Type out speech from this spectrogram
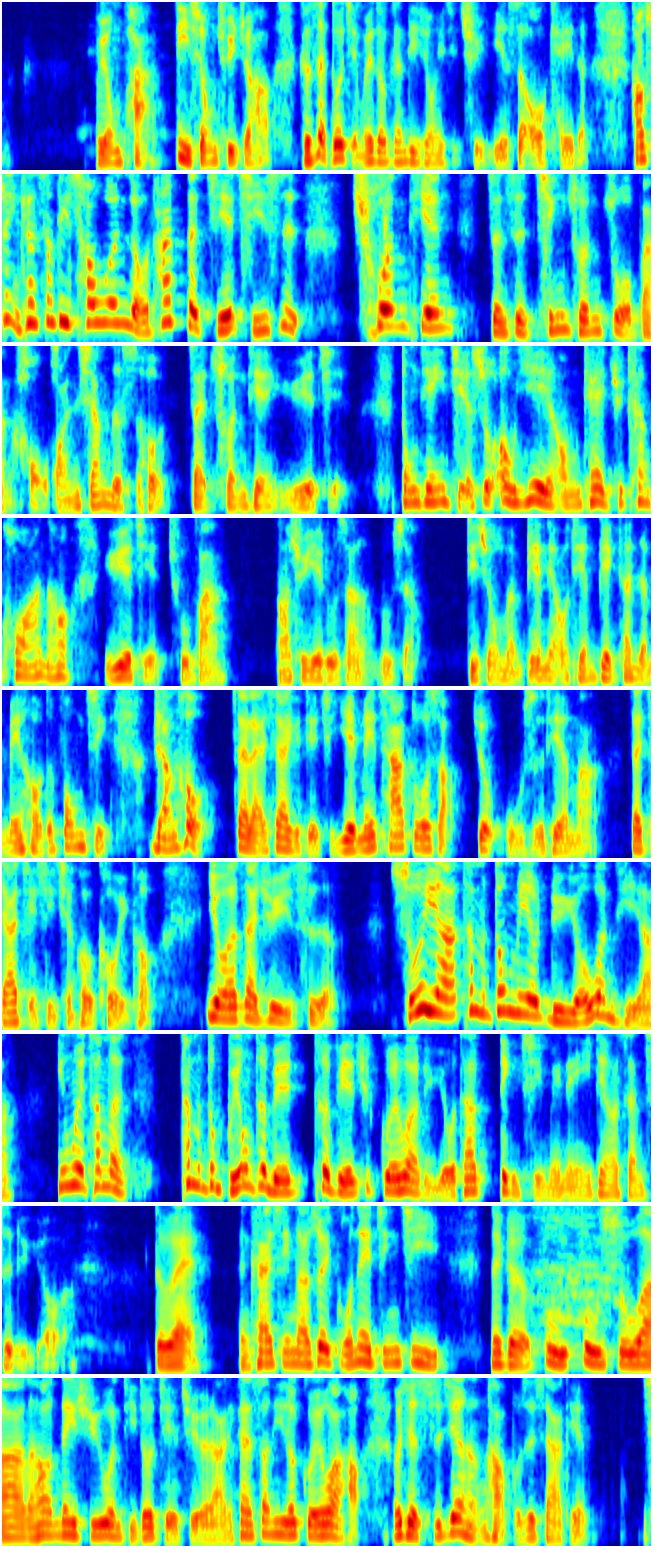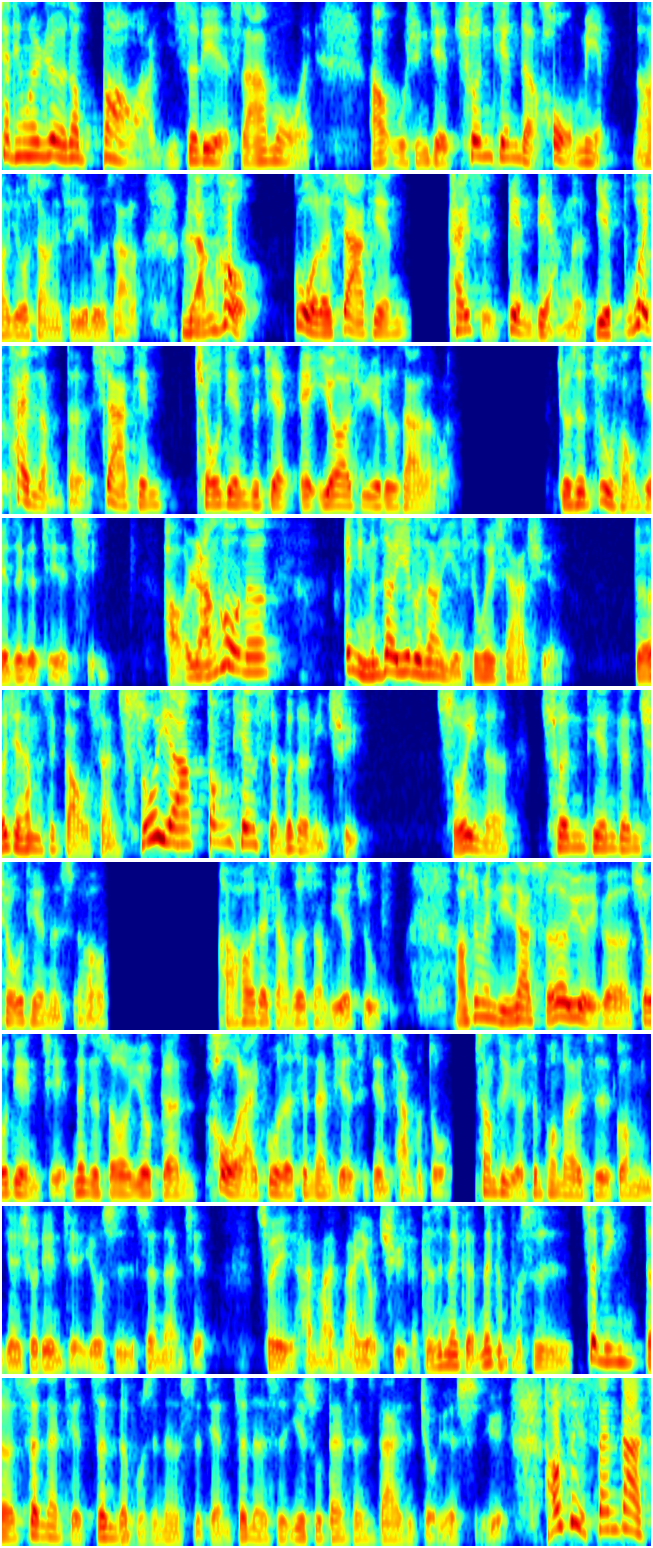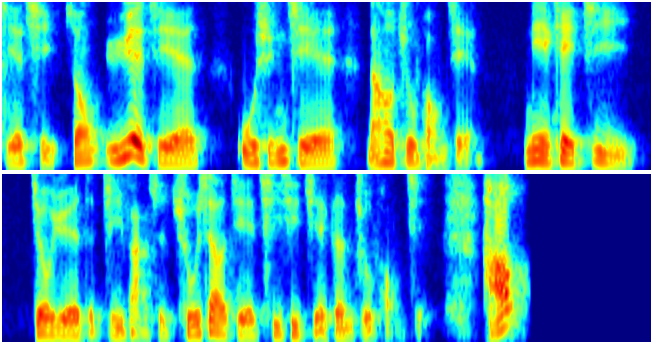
不用怕，弟兄去就好。可是很多姐妹都跟弟兄一起去，也是 OK 的。好，所以你看，上帝超温柔，他的节期是。春天正是青春作伴、好还乡的时候，在春天逾越节，冬天一结束，哦耶，我们可以去看花，然后逾越节出发，然后去耶路撒冷路上，弟兄们边聊天边看着美好的风景，然后再来下一个节期，也没差多少，就五十天嘛，再加节期前后扣一扣，又要再去一次了。所以啊，他们都没有旅游问题啊，因为他们他们都不用特别特别去规划旅游，他定期每年一定要三次旅游啊，对不对？很开心嘛，所以国内经济那个复复苏啊，然后内需问题都解决了。你看，上帝都规划好，而且时间很好，不是夏天，夏天会热到爆啊！以色列沙漠诶，好，五旬节春天的后面，然后又上一次耶路撒冷，然后过了夏天开始变凉了，也不会太冷的夏天秋天之间，诶，又要去耶路撒冷了，就是住棚节这个节期。好，然后呢，诶，你们知道耶路撒冷也是会下雪的。对，而且他们是高山，所以啊，冬天舍不得你去，所以呢，春天跟秋天的时候，好好的享受上帝的祝福。好，顺便提一下，十二月有一个修殿节，那个时候又跟后来过的圣诞节的时间差不多。上次有一次碰到一次光明节、修殿节，又是圣诞节，所以还蛮蛮有趣的。可是那个那个不是圣经的圣诞节，真的不是那个时间，真的是耶稣诞生是大概是九月十月。好，所以三大节期，从逾越节、五旬节，然后祝棚节，你也可以记旧约的记法是除酵节、七夕节跟祝棚节。好，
